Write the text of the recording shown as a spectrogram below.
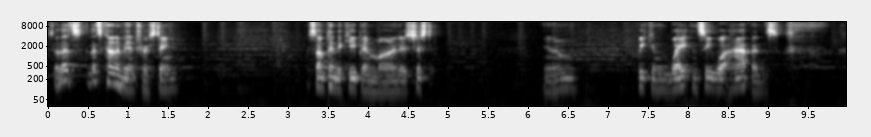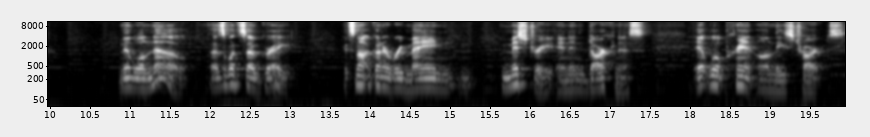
So that's that's kind of interesting something to keep in mind. It's just, you know, we can wait and see what happens. then we'll know. That's what's so great. It's not going to remain mystery and in darkness. It will print on these charts,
